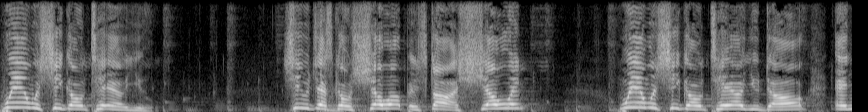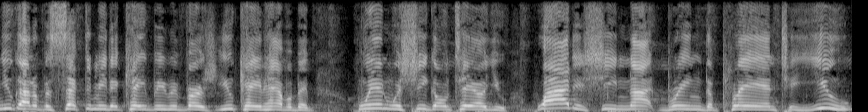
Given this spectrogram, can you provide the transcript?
When was she gonna tell you? She was just gonna show up and start showing. When was she gonna tell you, dog? And you got a vasectomy that can't be reversed. You can't have a baby. When was she gonna tell you? Why did she not bring the plan to you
